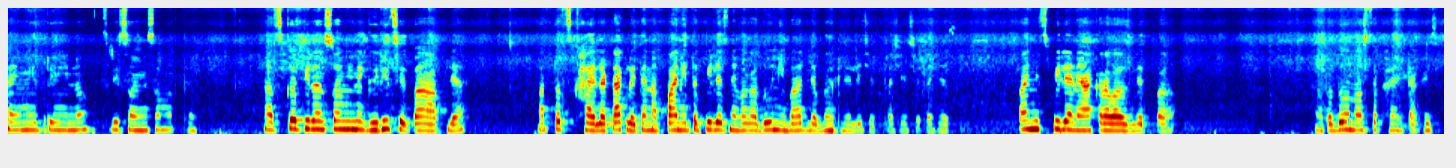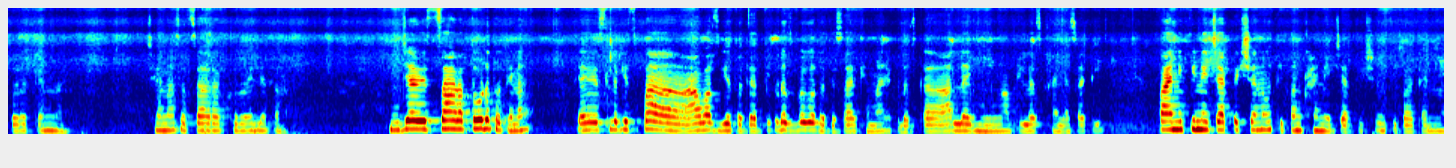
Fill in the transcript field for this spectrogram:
हाय मैत्रिणीनं श्री स्वामी समर्थ. आज कपिलन स्वामीने घरीच आहेत पहा आपल्या. आत्ताच खायला टाकलं त्यांना. पाणी तर पिलेच नाही बघा. दोन्ही बादल्या भरलेलेच आहेत तशाच तशाच पाणीच पिल्याने अकरा वाजलेत पहा. आता दोन वाजता खायला टाकायचं परत त्यांना. छान असा चारा खुरवायला राहिले मी ज्यावेळेस चारा तोडत होते ना त्यावेळेस लगेच पा आवाज घेत होत्या. तिकडंच बघत होते सारखे माझ्याकडंच का आलाय म्हणून आपल्यालाच खाण्यासाठी. पाणी पिण्याची अपेक्षा नव्हती पण खाण्याची अपेक्षा होती पहा त्यांना.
